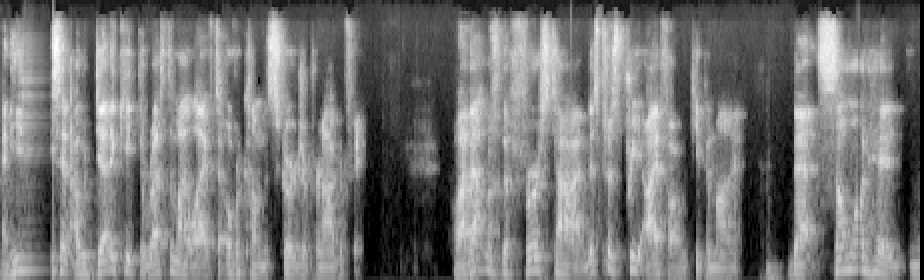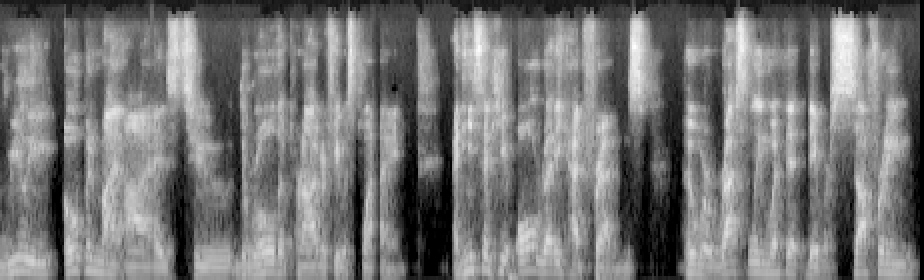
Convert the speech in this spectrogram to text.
And he said, I would dedicate the rest of my life to overcome the scourge of pornography. Wow. And that was the first time, this was pre iPhone, keep in mind, that someone had really opened my eyes to the role that pornography was playing. And he said he already had friends who were wrestling with it, they were suffering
